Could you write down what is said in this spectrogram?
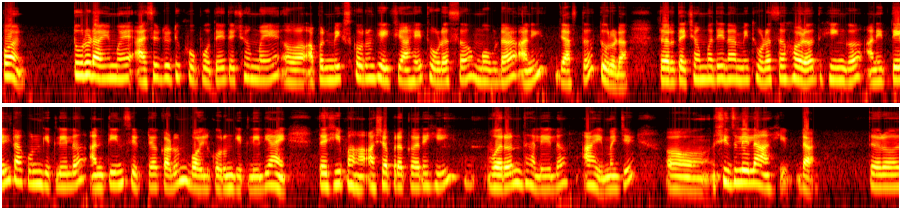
पण तूर डाळीमुळे ॲसिडिटी खूप होते. त्याच्यामुळे आपण मिक्स करून घ्यायची आहे थोडंसं मूग डाळ आणि जास्त तूर डाळ तर त्याच्यामध्ये ना मी थोडंसं हळद हिंग आणि तेल टाकून घेतलेलं आणि तीन सिट्ट्या काढून बॉईल करून घेतलेली आहे. तर ही पहा अशा प्रकारे ही वरण झालेलं आहे. म्हणजे शिजलेलं आहे डाळ. तर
